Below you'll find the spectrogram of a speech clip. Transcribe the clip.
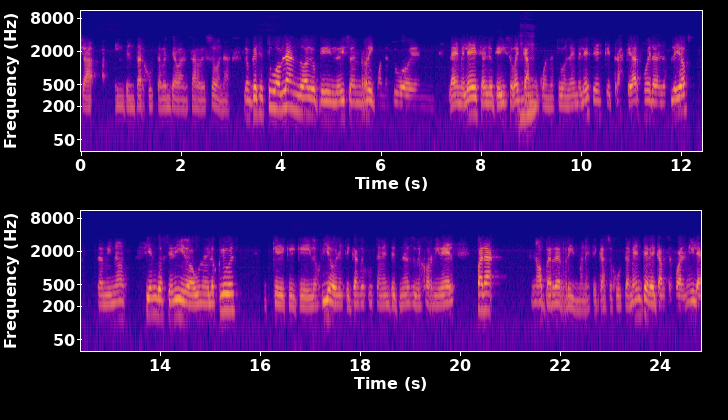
ya intentar justamente avanzar de zona. Lo que se estuvo hablando, algo que lo hizo Enrique cuando estuvo en la MLS, algo que hizo Beckham cuando estuvo en la MLS, es que tras quedar fuera de los playoffs, terminó siendo cedido a uno de los clubes que, que, que los vio en este caso justamente tener su mejor nivel para no perder ritmo en este caso justamente. Beckham se fue al Milan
